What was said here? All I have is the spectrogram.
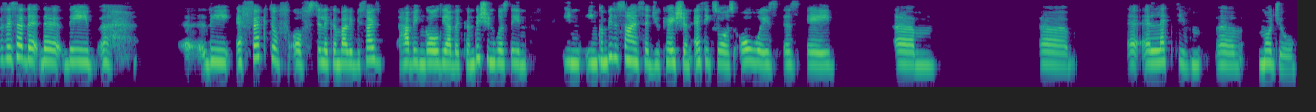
As I said, the the the, uh, uh, the effect of, of Silicon Valley, besides having all the other condition, was in in in computer science education, ethics was always as a um, uh, elective uh, module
